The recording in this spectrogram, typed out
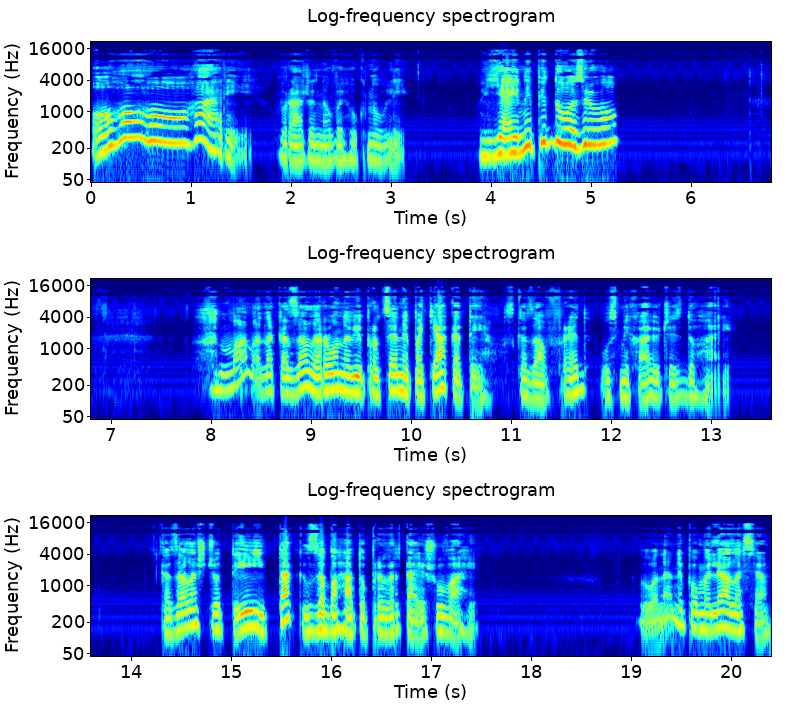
Ого, го Гаррі, вражено вигукнув Лі. Я й не підозрював. Мама наказала Ронові про це не потякати, сказав Фред, усміхаючись до Гаррі. Казала, що ти і так забагато привертаєш уваги. Вона не помилялася,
